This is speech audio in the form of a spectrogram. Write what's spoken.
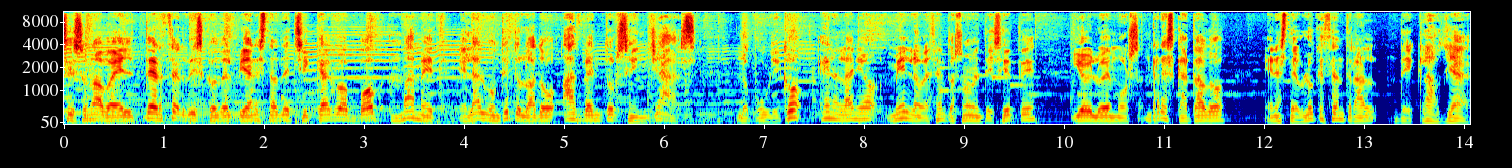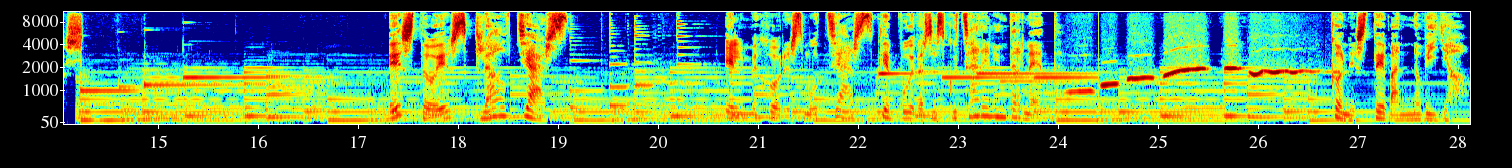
Así sonaba el tercer disco del pianista de Chicago Bob Mamet, el álbum titulado Adventures in Jazz. Lo publicó en el año 1997 y hoy lo hemos rescatado en este bloque central de Cloud Jazz. Esto es Cloud Jazz, el mejor smooth jazz que puedas escuchar en Internet. Con Esteban Novillo.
